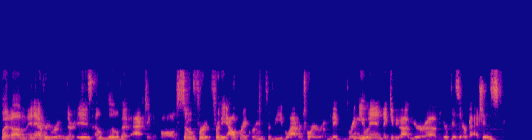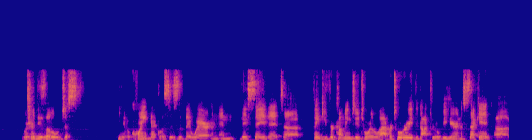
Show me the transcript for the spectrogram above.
but um, in every room there is a little bit of acting involved. So for for the outbreak room, for the laboratory room, they bring you in. They give you out your uh, your visitor badges, which are these little just you know quaint necklaces that they wear, and and they say that uh, thank you for coming to tour the laboratory. The doctor will be here in a second. Uh,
